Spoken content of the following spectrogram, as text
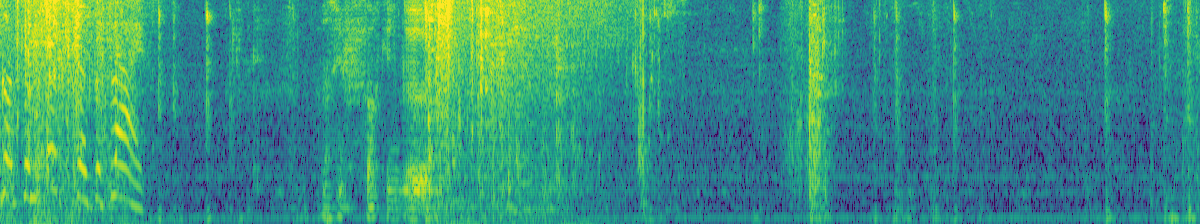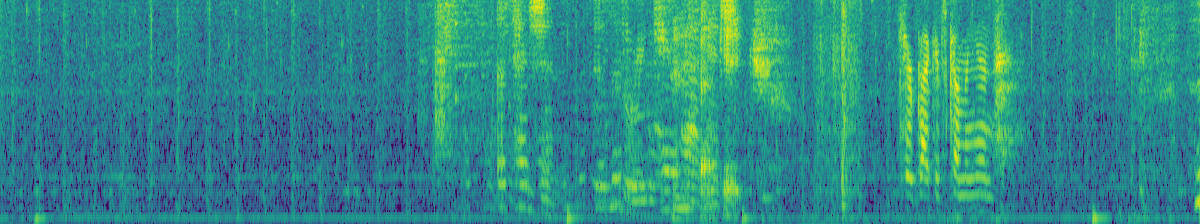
Got some extra supplies. That's fucking good. Attention. Delivering care package. package. Care package coming in.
